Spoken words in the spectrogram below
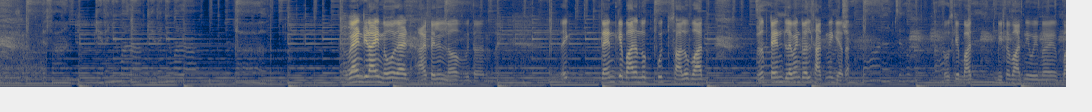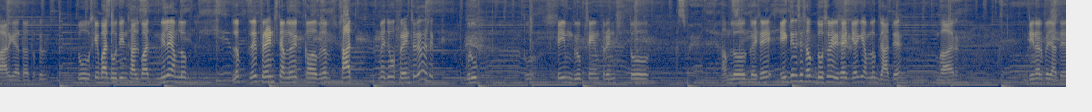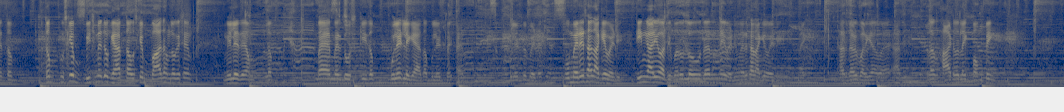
When did I know that I fell in love with her? Like, tenth के बाद हम लोग कुछ सालों बाद मतलब टेंथ इलेवन ट्वेल्थ साथ में किया था तो उसके बाद बीच में बात नहीं हुई मैं बाहर गया था तो फिर तो उसके बाद दो तीन साल बाद मिले हम लोग मतलब फ्रेंड्स थे हम लोग एक मतलब साथ में जो फ्रेंड्स थे ना ऐसे ग्रुप तो सेम ग्रुप सेम फ्रेंड्स तो हम लोग ऐसे एक दिन से सब दोस्तों ने डिसाइड किया कि हम लोग जाते हैं बाहर डिनर पे जाते हैं तब तब उसके बीच में जो गैप था उसके बाद हम लोग ऐसे मिले थे हम मतलब मैं मेरे दोस्त की जब बुलेट लेके आया था बुलेट पे शायद बुलेट पे बैठे। वो मेरे साथ आके बैठी। तीन गाड़ी और थी पर उन लोग उधर नहीं बैठी मेरे साथ आके बैठी। लाइक धड़ धड़ बढ़ गया हुआ है मतलब हार्ट वॉज़ लाइक पंपिंग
